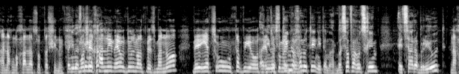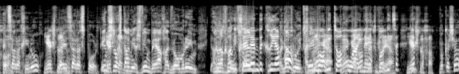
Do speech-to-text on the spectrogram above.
אנחנו נוכל לעשות את השינוי. כמו. שהתחלנו עם אהוד אולמרט בזמנו, ויצאו תוויות. אני מסכים. לחלוטין, איתמר. בסוף אנחנו צריכים את שר הבריאות, נכון. את שר החינוך, יש לנו. ואת שר הספורט. אם יש שלושתם לנו. יושבים ביחד ואומרים, נו, אז אנחנו בוא נצא איתכם, אליהם בקריאה פה. אנחנו אז איתכם, בוא מתוך רגע, לא ynet, בוא. נצא- יש כן. לך. בבקשה.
